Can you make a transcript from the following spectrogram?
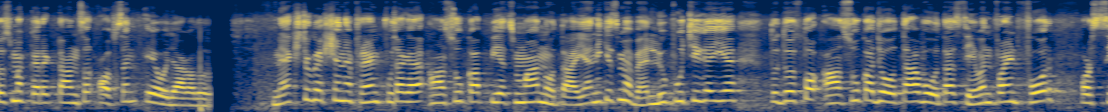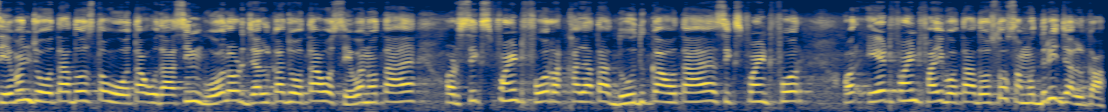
तो इसमें करेक्ट आंसर ऑप्शन ए हो जाएगा दोस्तों। नेक्स्ट क्वेश्चन है फ्रेंड पूछा गया आँसू का पीएच मान होता है, यानी कि इसमें वैल्यू पूछी गई है। तो दोस्तों, आँसू का जो होता है, वो होता है सेवन पॉइंट फोर और सेवन जो होता है दोस्तों, वो होता है उदासीन घोल और जल का जो होता है, वो सेवन होता है और सिक्स पॉइंट फोर रखा जाता है, दूध का होता है सिक्स पॉइंट फोर और एट पॉइंट फाइव होता है दोस्तों, समुद्री जल का।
